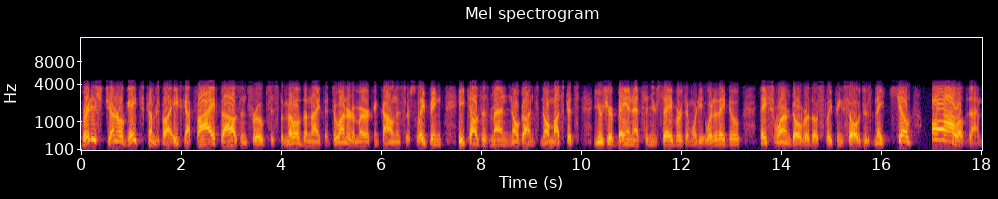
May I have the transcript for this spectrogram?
British General Gates comes by. He's got 5,000 troops. It's the middle of the night. The 200 American colonists are sleeping. He tells his men, no guns, no muskets. Use your bayonets and your sabers. And what do, you, what do they do? They swarmed over those sleeping soldiers and they killed all of them.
